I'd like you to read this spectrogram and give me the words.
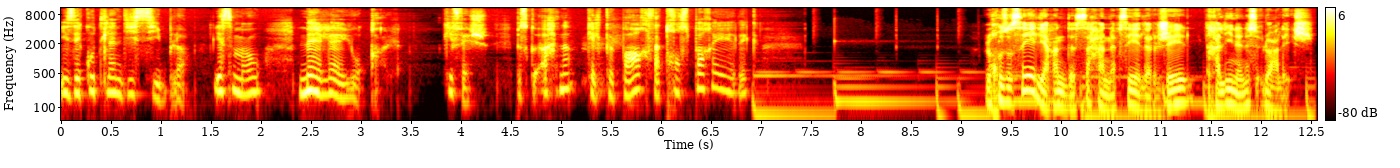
Ils écoutent l'indicible. يسمعوا ما لا يقال. كيفاش؟ parce que إحنا quelque part ça transparaît هذاك الخصوصية اللي عند الصحة النفسية للرجال تخلينا نسألوا علاش؟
